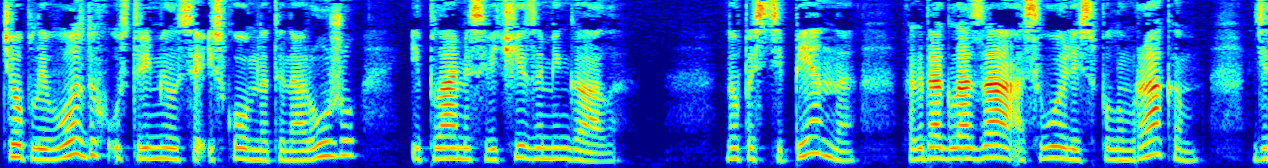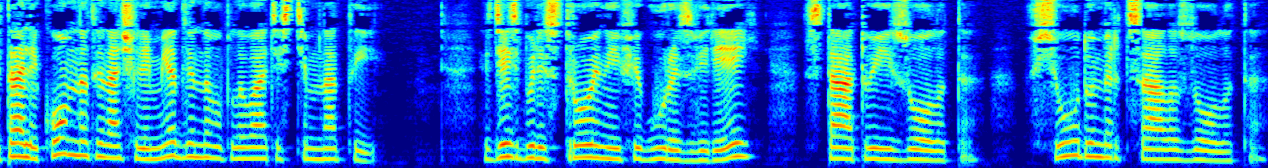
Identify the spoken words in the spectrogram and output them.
Теплый воздух устремился из комнаты наружу, и пламя свечи замигало. Но постепенно, когда глаза освоились с полумраком, детали комнаты начали медленно выплывать из темноты. Здесь были стройные фигуры зверей, статуи из золота, всюду мерцало золото.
